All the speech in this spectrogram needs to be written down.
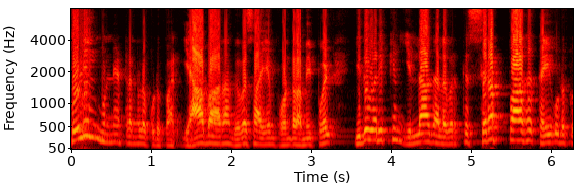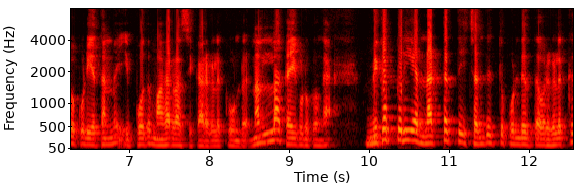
தொழில் முன்னேற்றங்களை கொடுப்பார். வியாபாரம் விவசாயம் போன்ற அமைப்புகள் இதுவரைக்கும் இல்லாத அளவிற்கு சிறப்பாக கை கொடுக்கக்கூடிய தன்மை இப்போது மகராசிக்காரர்களுக்கு உண்டு. நல்லா கை கொடுக்குங்க. மிகப்பெரிய நட்டத்தை சந்தித்து கொண்டிருந்தவர்களுக்கு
